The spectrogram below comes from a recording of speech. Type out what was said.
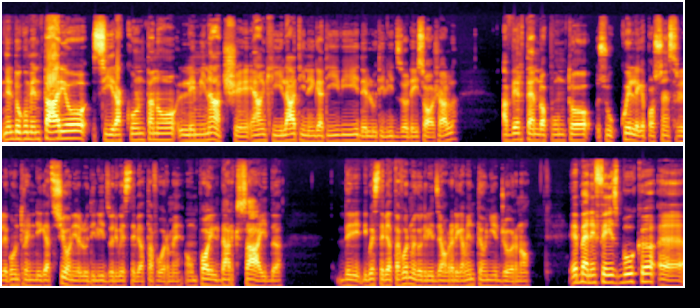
Nel documentario si raccontano le minacce e anche i lati negativi dell'utilizzo dei social, avvertendo appunto su quelle che possono essere le controindicazioni dell'utilizzo di queste piattaforme, un po' il dark side di, di queste piattaforme che utilizziamo praticamente ogni giorno. Ebbene, Facebook eh,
